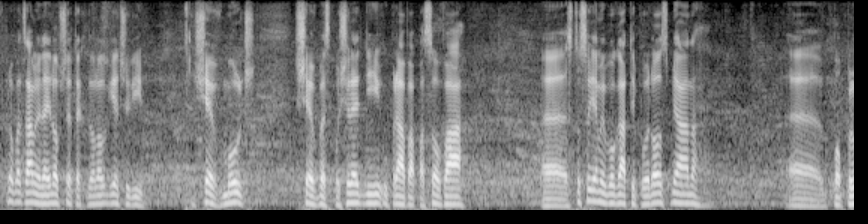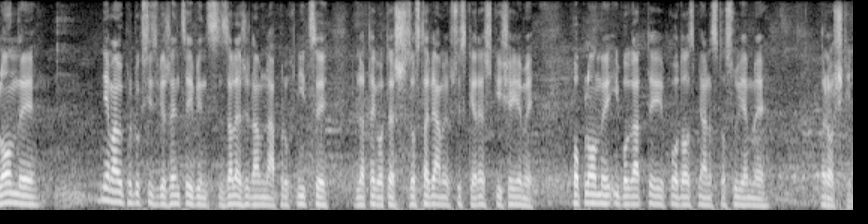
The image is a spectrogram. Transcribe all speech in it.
Wprowadzamy najnowsze technologie, czyli siew mulcz, siew bezpośredni, uprawa pasowa. E, Stosujemy bogaty płodozmian, poplony. Nie mamy produkcji zwierzęcej, więc zależy nam na próchnicy, dlatego też zostawiamy wszystkie resztki, siejemy poplony i bogaty płodozmian stosujemy roślin.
